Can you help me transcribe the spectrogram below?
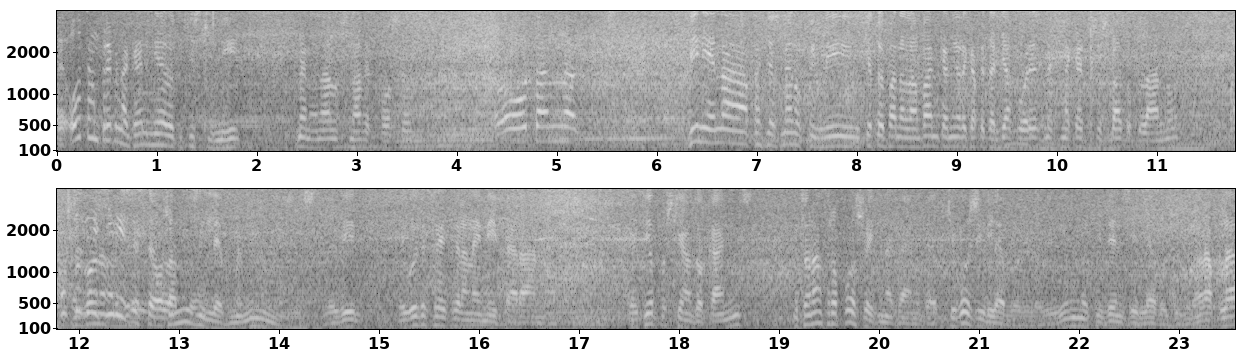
ε, όταν πρέπει να κάνει μια ερωτική σκηνή με έναν άλλο συνάδελφό σας, όταν ε, δίνει ένα παθιασμένο φιλί και το επαναλαμβάνει καμιά δεκαπενταριά φορές μέχρι να κάτσει σωστά το πλάνο. Πώς το Εγώ να- διαχειρίζεστε όλο Και αυτό; εμεί ζηλεύουμε, μην νομίζεις. Δηλαδή, εγώ δεν θα ήθελα να είμαι υπεράνω. Γιατί όπως και να το κάνεις, με τον άνθρωπό σου έχει να κάνει κάτι. Και εγώ ζηλεύω δηλαδή. Δεν είναι ότι δεν ζηλεύω την ώρα. Απλά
